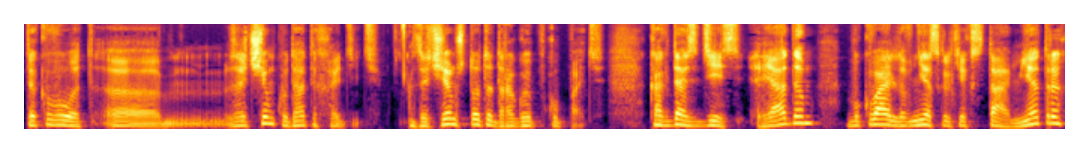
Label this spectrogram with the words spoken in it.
Так вот, эм, зачем куда-то ходить? Зачем что-то дорогое покупать? Когда здесь рядом, буквально в нескольких ста метрах,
